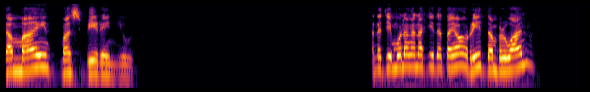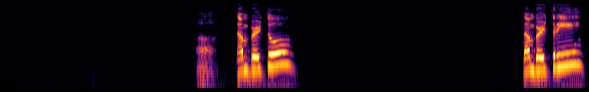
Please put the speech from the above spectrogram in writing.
The mind must be renewed. Ano, Jim, muna nga nakita tayo? Read, number one. Oh. Number two. Number three.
